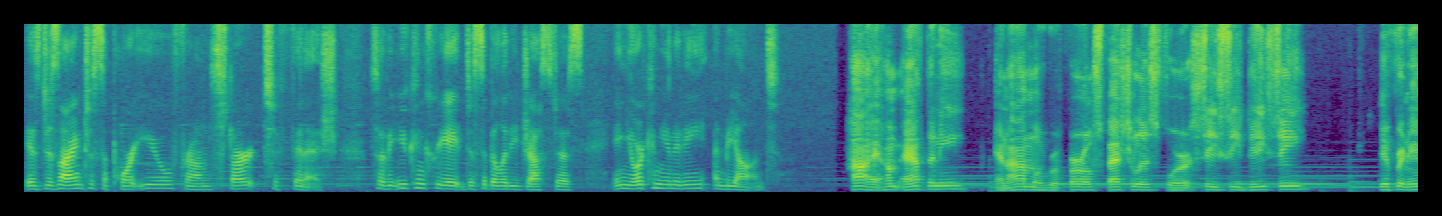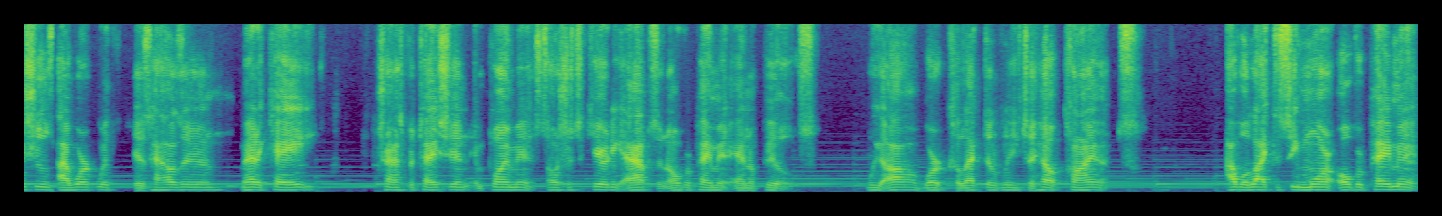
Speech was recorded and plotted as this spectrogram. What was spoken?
is designed to support you from start to finish so that you can create disability justice in your community and beyond. Hi, I'm Anthony and I'm a referral specialist for CCDC. Different issues I work with is housing, Medicaid, transportation, employment, social security apps, and overpayment and appeals. We all work collectively to help clients. I would like to see more overpayment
